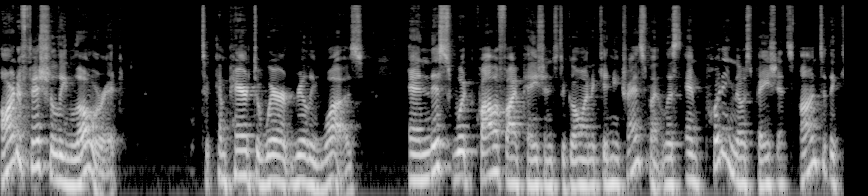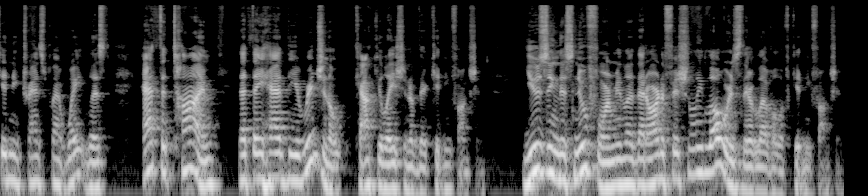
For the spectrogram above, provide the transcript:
artificially lower it to compared to where it really was. And this would qualify patients to go on a kidney transplant list and putting those patients onto the kidney transplant wait list at the time that they had the original calculation of their kidney function using this new formula that artificially lowers their level of kidney function.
